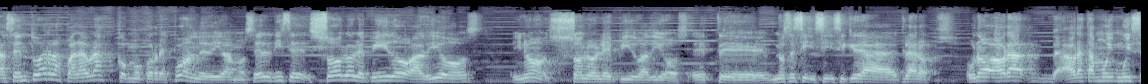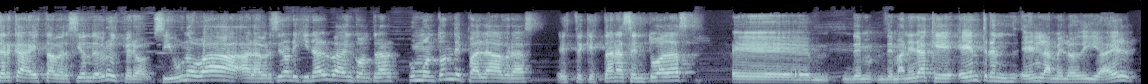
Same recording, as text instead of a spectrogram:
acentuar las palabras como corresponde, digamos. Él dice, solo le pido a Dios, y no solo le pido a Dios. Este, no sé si, si, queda claro. Uno ahora, ahora está muy, muy cerca a esta versión de Bruce, pero si uno va a la versión original va a encontrar un montón de palabras este, que están acentuadas eh, de, de manera que entren en la melodía. Él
